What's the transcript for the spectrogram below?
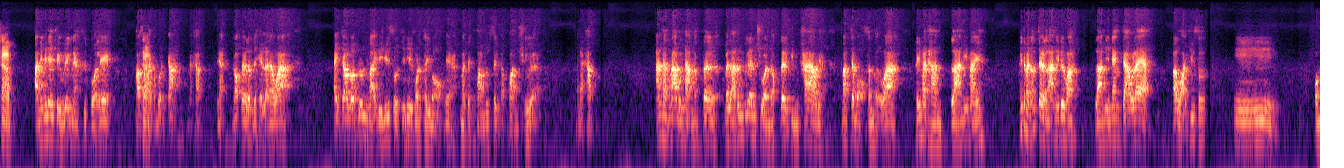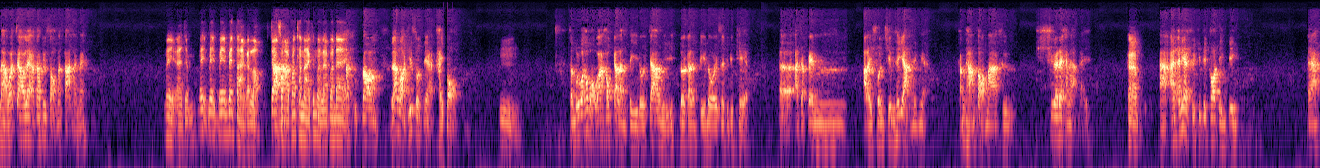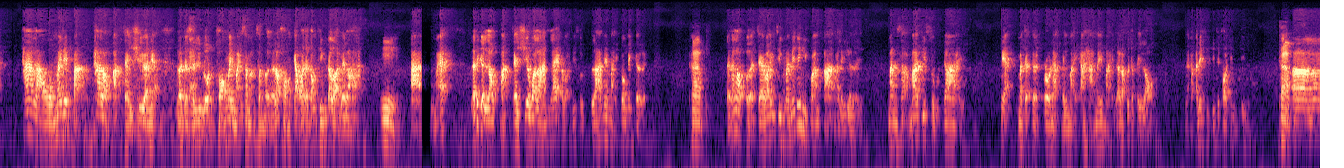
ครับ อันนี้ไม่ใช่ฟิลลิ่งนะคือตัวเลขความสามารถกระบวนการนะครับเนี่ยดรเริ่มจะเห็นแล้วนะว่าไอ้เจ้ารถรุ่นใหม่ดีที่สุดที่มีคนเคยบอกเนี่ย มันเป็นความรู้สึกกับความเชื่อนะครับ อันถัดมาผมถามดร เวลาเพื่อนๆชวนดรกินข้าวเนี่ย มักจะบอกเสมอว่าเฮ้ยมาทานร้านนี้ไหมเฮ้ยทำไมต้องเจอร้านนี้ด้วยวะร้านนี้แม่งเจ้าแรก อร่อยที่สุด อืม ผมถามว่าเจ้าแรกกับเจ้าที่สองมันต่างกันไหมไม่อาจจะไม่ไม่ไม่ไม่ต่างกันหรอก เจ้าสองพัฒนาขึ้นมาแล้วก็ได้ ถูกต้อง และอร่อยที่สุดเนี่ยใครบอก อืม สมมุติว่าเขาบอกว่าเขาการันตีโดยเจ้านี้ โดยการันตีโดย certificateเอ่ออาจจะเป็นอะไรชวนชิมทักอย่างหนึ่งเนี่ยคำถามต่อมาคือ เชื่อได้ขนาดไหน ครับ อ่า อันอันเนี้ยคือ critical thinking นะถ้าเราไม่ได้ปัก ถ้าเราปักใจเชื่อเนี่ย เราจะซื้อรถของใหม่ๆสม่ำเสมอ แล้วของเก่าก็จะต้องทิ้งตลอดเวลา อืมอ่าถูกไหมแล้วถ้าเกิดเราปักใจเชื่อว่าร้านแรกอร่อยที่สุดร้านใหม่ๆก็ไม่เกิด ครับ แต่ถ้าเราเปิดใจว่าจริงๆมันไม่ได้มีความต่างอะไรเลย มันสามารถพิสูจน์ได้ เนี่ยมันจะเกิดโปรดักต์ใหม่ๆอาหารใหม่ๆ แล้วเราก็จะไปลองนะครับ อันนี้คือกิจกรจริงครับๆอ่า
